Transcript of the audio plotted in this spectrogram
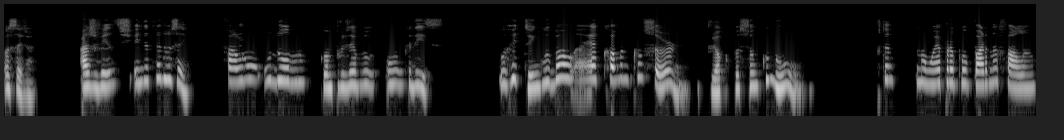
Ou seja, às vezes ainda traduzem. falam o dobro, como por exemplo um que disse o rating global é common concern, preocupação comum. Portanto, não é para poupar na fala.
